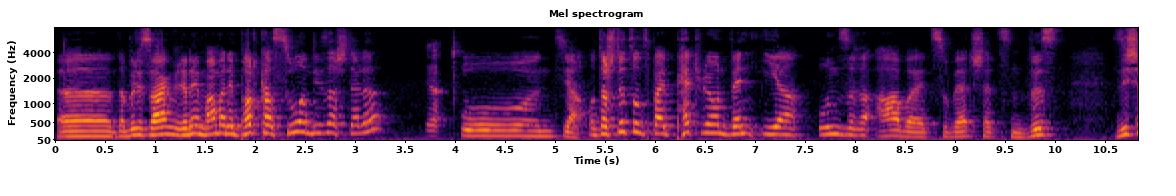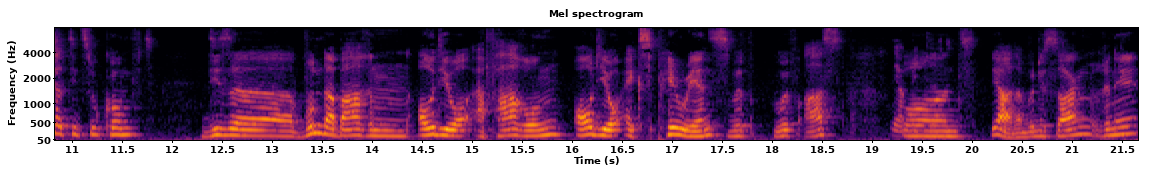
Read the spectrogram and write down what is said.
Äh, dann würde ich sagen, René, machen wir den Podcast zu an dieser Stelle. Ja. Und ja, unterstützt uns bei Patreon, wenn ihr unsere Arbeit zu wertschätzen wisst. Sichert die Zukunft dieser wunderbaren Audio-Erfahrung, Audio-Experience with, with us. Ja, Und ja, dann würde ich sagen, René,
